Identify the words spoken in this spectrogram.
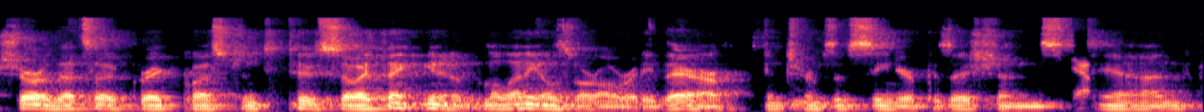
sure. That's a great question too. So I think, you know, millennials are already there in terms of senior positions yep. and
